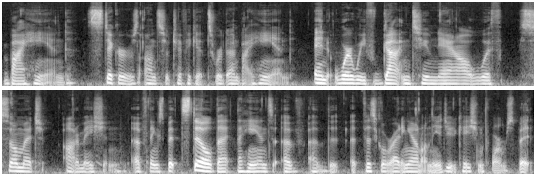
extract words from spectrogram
by hand. Stickers on certificates were done by hand. And where we've gotten to now with so much automation of things, but still that the hands of, of the uh, physical writing out on the adjudication forms. But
